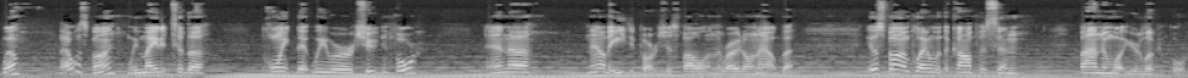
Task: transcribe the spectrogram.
well, that was fun. We made it to the point that we were shooting for. And uh, now the easy part's just following the road on out. But it was fun playing with the compass and finding what you're looking for.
